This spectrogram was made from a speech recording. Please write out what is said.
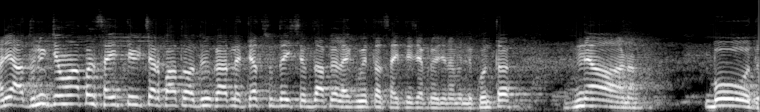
आणि आधुनिक जेव्हा आपण साहित्य विचार पाहतो आधुनिक काळातले त्यात सुद्धा हे शब्द आपल्याला ऐकू येतात साहित्याच्या प्रयोजनामधले. कोणतं? ज्ञान बोध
